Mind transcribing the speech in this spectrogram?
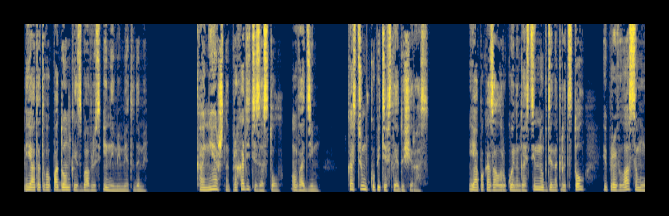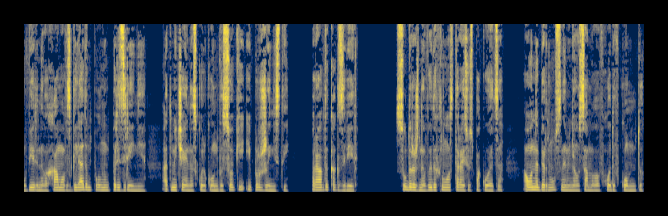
я от этого подонка избавлюсь иными методами. Конечно, проходите за стол, Вадим. Костюм купите в следующий раз. Я показала рукой на гостиную, где накрыт стол, и провела самоуверенного хама взглядом полным презрения, отмечая, насколько он высокий и пружинистый, правда, как зверь. Судорожно выдохнула, стараясь успокоиться, а он обернулся на меня у самого входа в комнату,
